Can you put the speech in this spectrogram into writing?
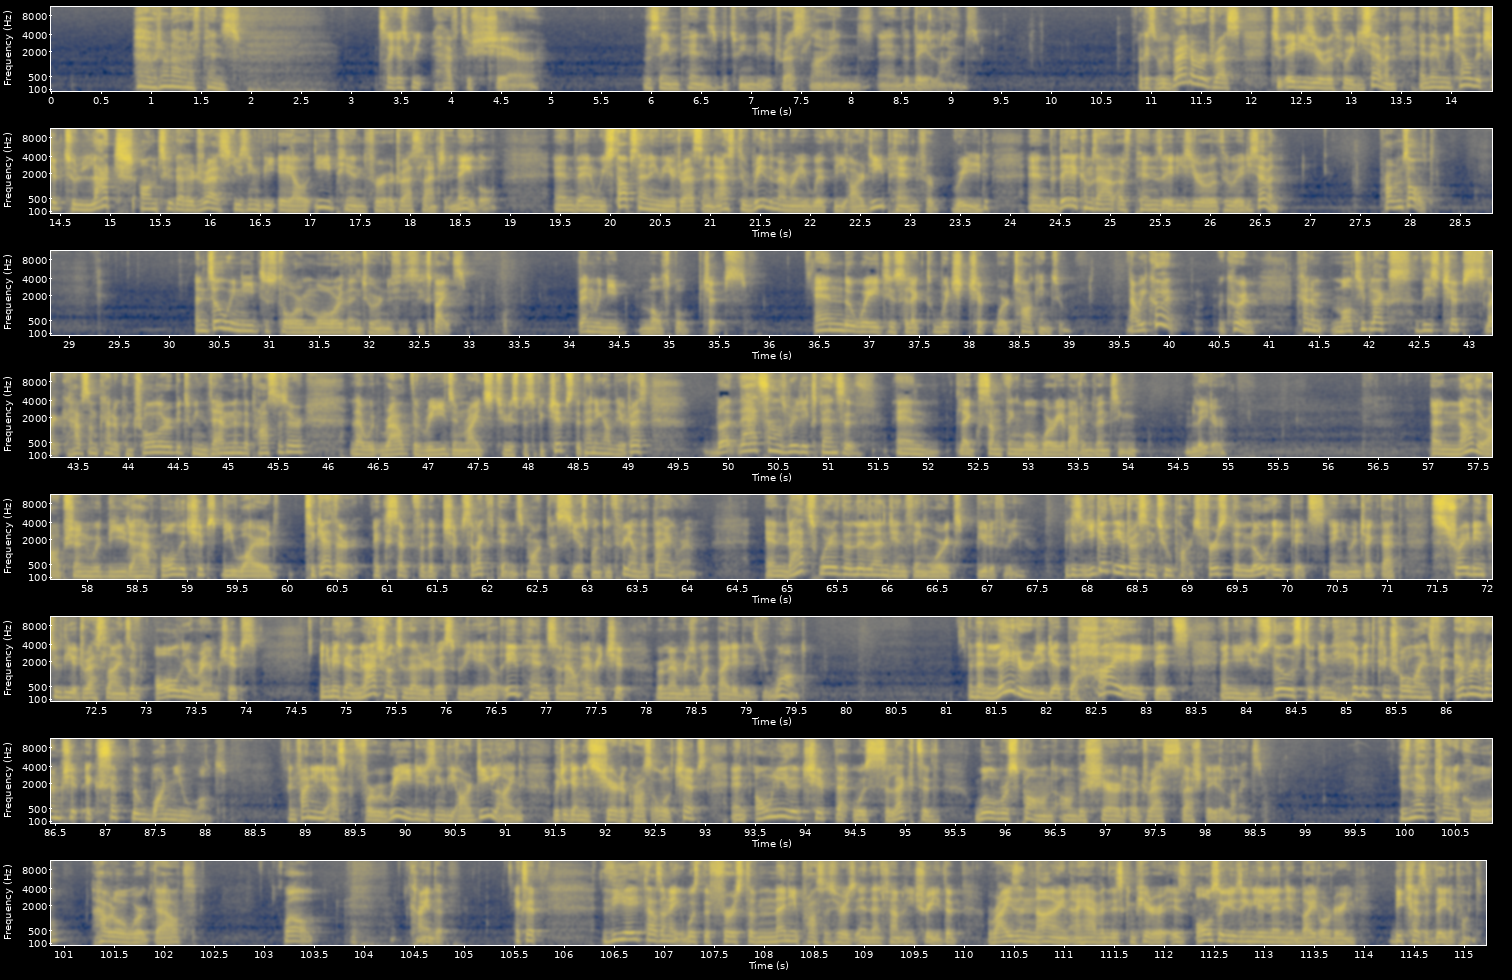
Oh, we don't have enough pins. So I guess we have to share the same pins between the address lines and the data lines. Okay, so we write our address to 80 through 87, and then we tell the chip to latch onto that address using the ALE pin for address latch enable. And then we stop sending the address and ask to read the memory with the RD pin for read, and the data comes out of pins 80 through 87. Problem solved. Until we need to store more than 256 bytes. Then we need multiple chips and a way to select which chip we're talking to. Now we could we could kind of multiplex these chips, like have some kind of controller between them and the processor that would route the reads and writes to specific chips depending on the address. But that sounds really expensive and like something we'll worry about inventing later. Another option would be to have all the chips be wired together, except for the chip select pins marked as CS123 on the diagram. And that's where the little endian thing works beautifully. Because you get the address in two parts. First, the low 8 bits, and you inject that straight into the address lines of all your RAM chips. And you make them latch onto that address with the ALE pin, so now every chip remembers what byte it is you want. And then later you get the high 8 bits, and you use those to inhibit control lines for every RAM chip except the one you want. And finally, you ask for a read using the RD line, which again is shared across all chips, and only the chip that was selected will respond on the shared address slash data lines. Isn't that kind of cool how it all worked out? Well, kinda. Except the 8008 was the first of many processors in that family tree. The Ryzen 9 I have in this computer is also using little endian byte ordering because of Datapoint.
